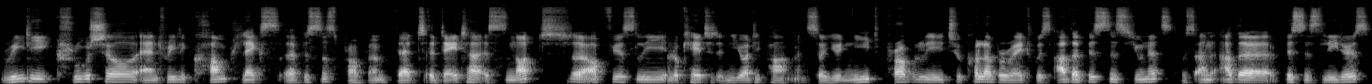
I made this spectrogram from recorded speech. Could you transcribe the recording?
really crucial and really complex uh, business problem that the data is not uh, obviously located in your department. So you need probably to collaborate with other business units, with other business leaders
